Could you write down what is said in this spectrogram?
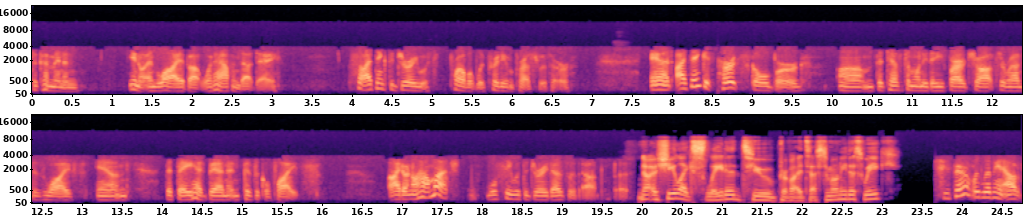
to come in and, you know, and lie about what happened that day. So I think the jury was probably pretty impressed with her. And I think it hurts Goldberg, um, the testimony that he fired shots around his wife and that they had been in physical fights. I don't know how much. We'll see what the jury does with that. But now, is she like slated to provide testimony this week? She's apparently living out of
